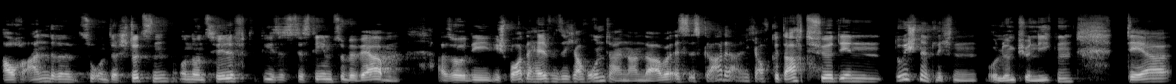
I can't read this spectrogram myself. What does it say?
auch andere zu unterstützen und uns hilft, dieses System zu bewerben. Also die, die Sportler helfen sich auch untereinander. Aber es ist gerade eigentlich auch gedacht für den durchschnittlichen Olympioniken, der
